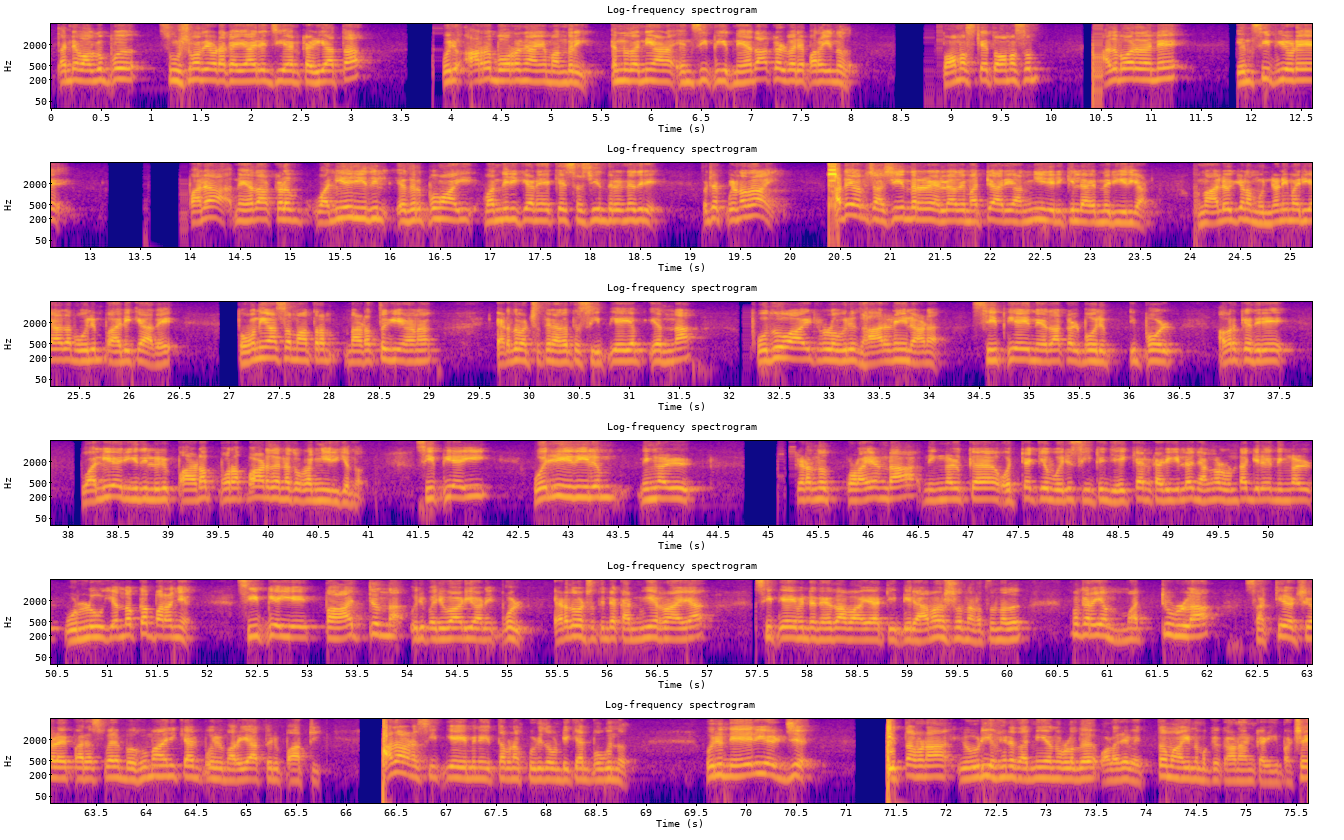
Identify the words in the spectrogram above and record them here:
തന്റെ വകുപ്പ് സൂക്ഷ്മതയോടെ കൈകാര്യം ചെയ്യാൻ കഴിയാത്ത ഒരു അറുബോറനായ മന്ത്രി എന്ന് തന്നെയാണ് എൻ സി പി നേതാക്കൾ വരെ പറയുന്നത്. തോമസ് കെ തോമസും അതുപോലെ തന്നെ എൻ സി പിയുടെ പല നേതാക്കളും വലിയ രീതിയിൽ എതിർപ്പുമായി വന്നിരിക്കുകയാണ് എ കെ ശശീന്ദ്രനെതിരെ. പക്ഷെ പിണറായി അദ്ദേഹം ശശീന്ദ്രനെ അല്ലാതെ മറ്റാരെയും അംഗീകരിക്കില്ല എന്ന രീതിയാണ്. ഒന്ന് ആലോചിക്കണം മുന്നണി മര്യാദ പോലും പാലിക്കാതെ തോന്നിയാസം മാത്രം നടത്തുകയാണ് ഇടതുപക്ഷത്തിനകത്ത് സി പി ഐ എം എന്ന പൊതുവായിട്ടുള്ള ഒരു ധാരണയിലാണ് സി പി ഐ നേതാക്കൾ പോലും ഇപ്പോൾ അവർക്കെതിരെ വലിയ രീതിയിലൊരു പട പുറപ്പാട് തന്നെ തുടങ്ങിയിരിക്കുന്നത്. സി പി ഐ ഒരു രീതിയിലും നിങ്ങൾ കിടന്ന് കുളയണ്ട. നിങ്ങൾക്ക് ഒറ്റയ്ക്ക് ഒരു സീറ്റും ജയിക്കാൻ കഴിയില്ല. ഞങ്ങൾ ഉണ്ടെങ്കിലേ നിങ്ങൾ ഉള്ളൂ എന്നൊക്കെ പറഞ്ഞ് സി പി ഐയെ താറ്റുന്ന ഒരു പരിപാടിയാണ് ഇപ്പോൾ ഇടതുപക്ഷത്തിന്റെ കൺവീനറായ സി പി ഐ എമ്മിന്റെ നേതാവായ ടി പി രാമകൃഷ്ണൻ നടത്തുന്നത്. നമുക്കറിയാം മറ്റുള്ള സഖ്യകക്ഷികളെ പരസ്പരം ബഹുമാനിക്കാൻ പോലും അറിയാത്തൊരു പാർട്ടി. അതാണ് സി പി ഐ എമ്മിനെ ഇത്തവണ കുഴി തോണ്ടിക്കാൻ പോകുന്നത്. ഒരു നേരിയ എഡ്ജ് ഇത്തവണ യു ഡി എഫിന് തന്നെ എന്നുള്ളത് വളരെ വ്യക്തമായി നമുക്ക് കാണാൻ കഴിയും. പക്ഷേ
